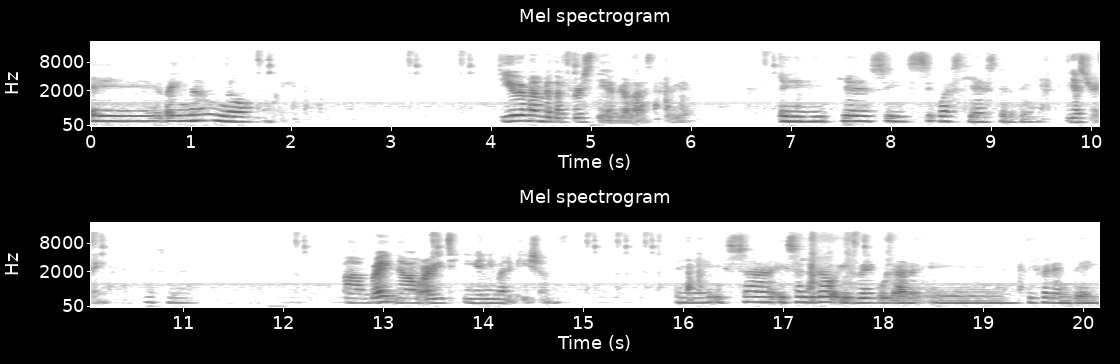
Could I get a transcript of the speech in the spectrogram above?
Uh, right now, no. Okay. Do you remember the first day of your last period? Uh, yes, it was yesterday. Yesterday. Yes, ma'am. Uh, right now, are you taking any medications? Uh, it's a it's a little irregular in different days.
